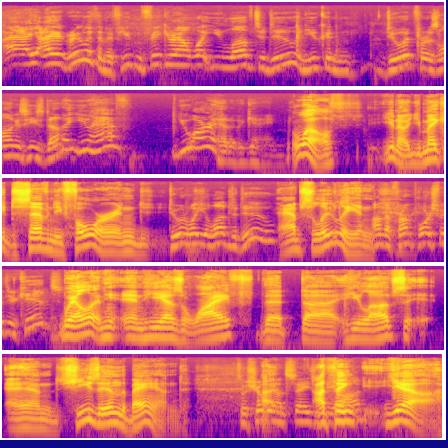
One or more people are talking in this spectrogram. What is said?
I, I agree with him. If you can figure out what you love to do and you can do it for as long as he's done it, you have you are ahead of the game. Well, you know, you make it to 74 and Doing what you love to do absolutely and on the front porch with your kids. well, and he, and he has a wife that uh, he loves and she's in the band. So she'll be on stage. I the think, Odd? yeah,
